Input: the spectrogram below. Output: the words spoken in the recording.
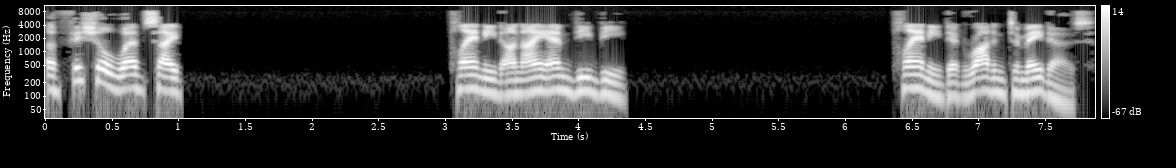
Official website Planeat on IMDb Planeat at Rotten Tomatoes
